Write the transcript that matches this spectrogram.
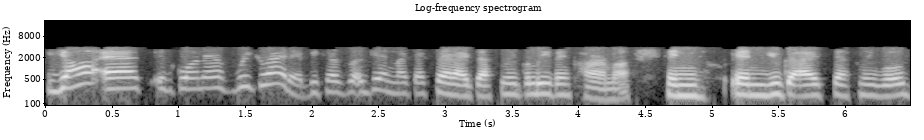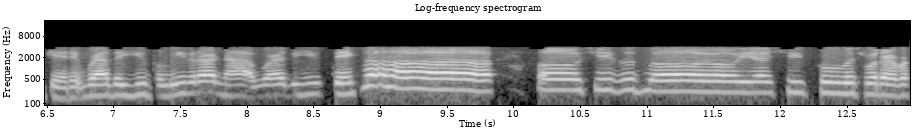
y'all ass is going to regret it because again like i said i definitely believe in karma. And and you guys definitely will get it whether you believe it or not whether you think ah, oh she's a oh yeah she's foolish whatever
